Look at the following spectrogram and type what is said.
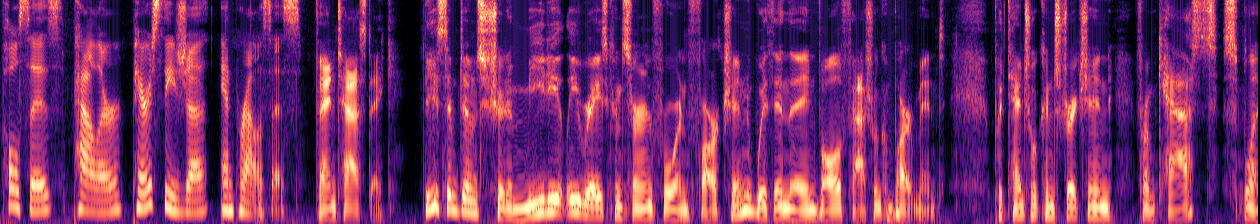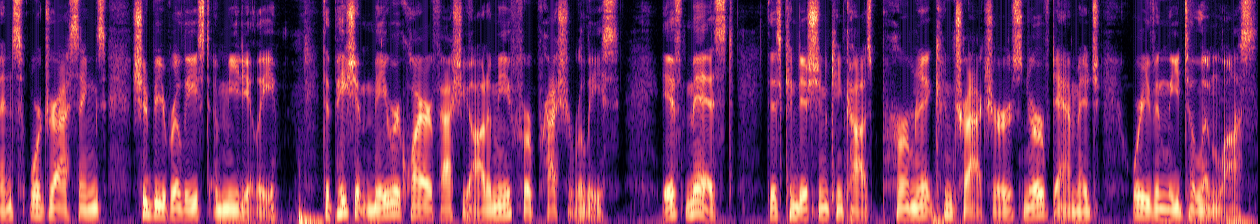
pulses, pallor, paresthesia, and paralysis. Fantastic. These symptoms should immediately raise concern for infarction within the involved fascial compartment. Potential constriction from casts, splints, or dressings should be released immediately. The patient may require fasciotomy for pressure release. If missed, this condition can cause permanent contractures, nerve damage, or even lead to limb loss.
